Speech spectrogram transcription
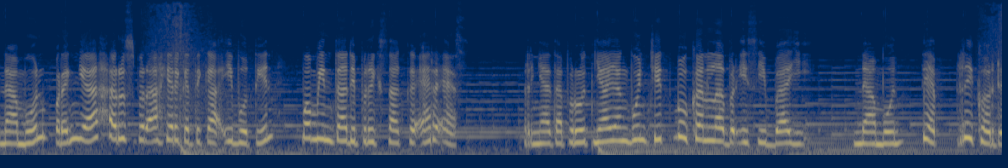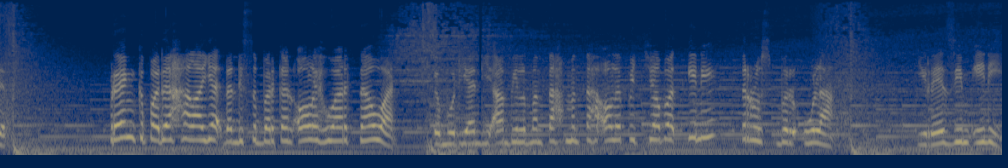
Namun, pranknya harus berakhir ketika Ibu Tin meminta diperiksa ke RS. Ternyata perutnya yang buncit bukanlah berisi bayi, namun tape recorder prank kepada halayak dan disebarkan oleh wartawan, kemudian diambil mentah-mentah oleh pejabat ini terus berulang. Di rezim ini,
